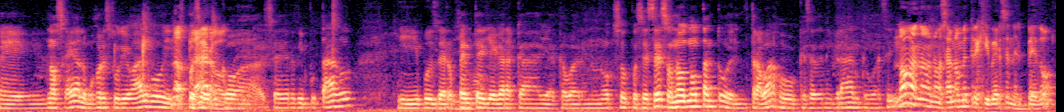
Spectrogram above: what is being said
eh, no sé, a lo mejor estudió algo y No, después claro, se dedicó güey. a ser diputado y pues de repente Llegó. llegar acá y acabar en un Oxxo, pues es eso, no, no tanto el trabajo, que sea denigrante o así. No, no, no, o sea, no me tregiversen el pedo.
